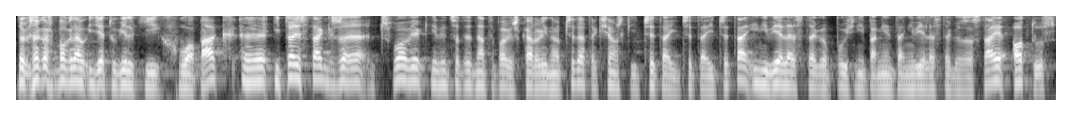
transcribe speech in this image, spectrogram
Do Grzegorz Bogdał idzie tu wielki chłopak yy, i to jest tak, że człowiek, nie wiem co ty na to powiesz Karolino, czyta te książki, czyta i czyta i czyta i niewiele z tego później pamięta, niewiele z tego zostaje. Otóż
